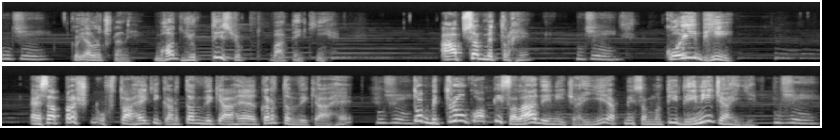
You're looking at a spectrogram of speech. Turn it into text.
जी। कोई आलोचना नहीं। बहुत युक्ति युक्त बातें की हैं। आप सब मित्र हैं। जी। कोई भी ऐसा प्रश्न उठता है कि कर्तव्य क्या है कर्तव्य क्या है तो मित्रों को अपनी सलाह देनी चाहिए अपनी सम्मति देनी चाहिए। जी।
